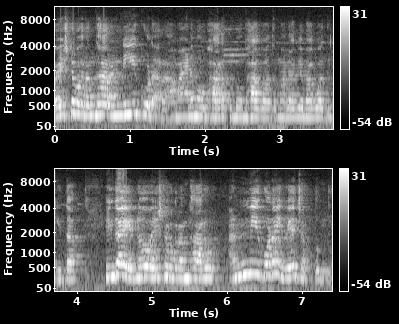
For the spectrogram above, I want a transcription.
వైష్ణవ గ్రంథాలన్నీ కూడా రామాయణము భారతము భాగవతం అలాగే భగవద్గీత ఇంకా ఎన్నో వైష్ణవ గ్రంథాలు అన్నీ కూడా ఇవే చెప్తుంది.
